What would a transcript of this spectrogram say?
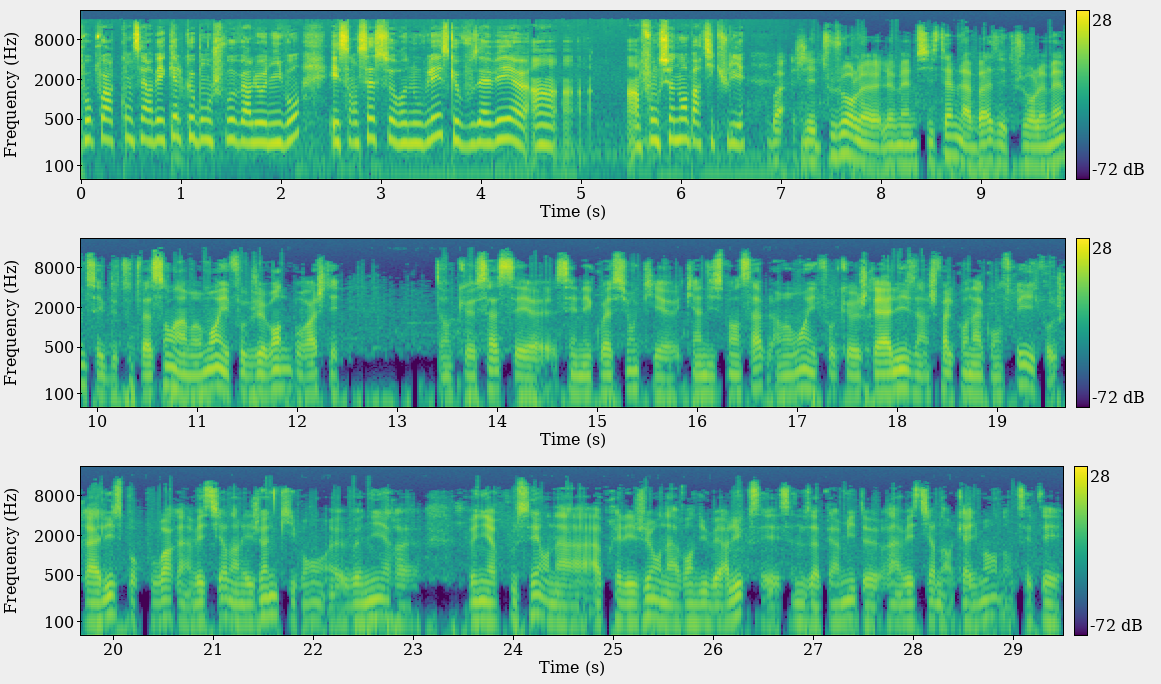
pour pouvoir conserver quelques bons chevaux vers le haut niveau et sans cesse se renouveler? Est-ce que vous avez un, un fonctionnement particulier? Bah, J'ai toujours le, même système, la base est toujours le même, c'est que de toute façon, à un moment, il faut que je vende pour acheter. Donc euh, ça, euh, c'est une équation qui est, indispensable. À un moment, il faut que je réalise un cheval qu'on a construit, il faut que je réalise pour pouvoir investir dans les jeunes qui vont euh, venir venir pousser. On a, après les jeux, on a vendu Berlux et ça nous a permis de réinvestir dans le Caïman. Donc c'était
